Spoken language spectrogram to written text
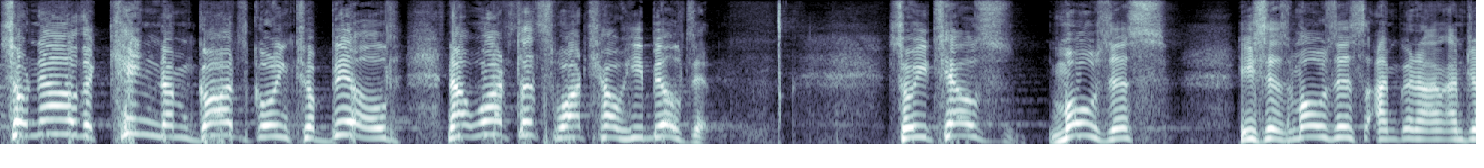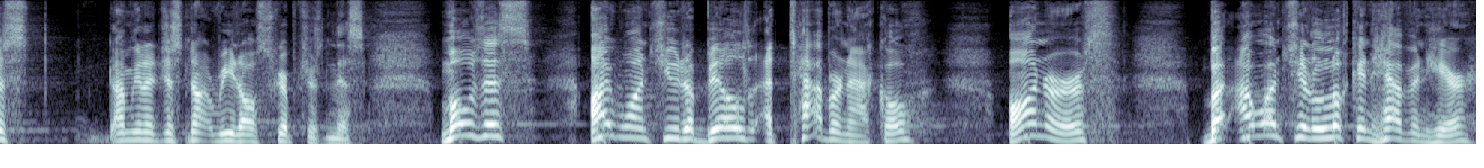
So now the kingdom God's going to build. Now watch, let's watch how he builds it. So he tells Moses, he says, Moses, I'm gonna, I'm just, I'm gonna just not read all scriptures in this. Moses, I want you to build a tabernacle on earth, but I want you to look in heaven here.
